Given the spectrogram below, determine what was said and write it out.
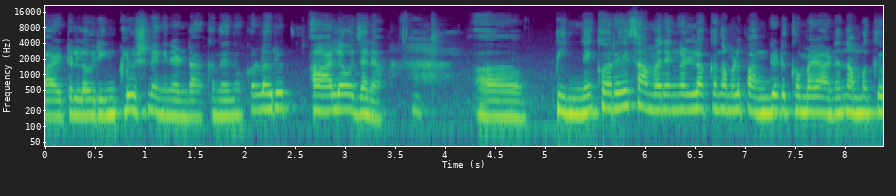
ആയിട്ടുള്ള ഒരു ഇൻക്ലൂഷൻ എങ്ങനെ ഉണ്ടാക്കുന്നത് എന്നൊക്കെ ഉള്ള ഒരു ആലോചന. പിന്നെ കുറേ സമരങ്ങളിലൊക്കെ നമ്മൾ പങ്കെടുക്കുമ്പോഴാണ് നമുക്ക്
